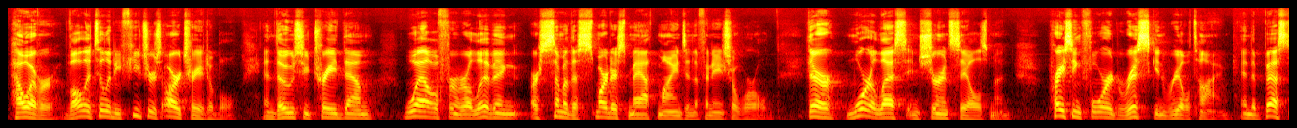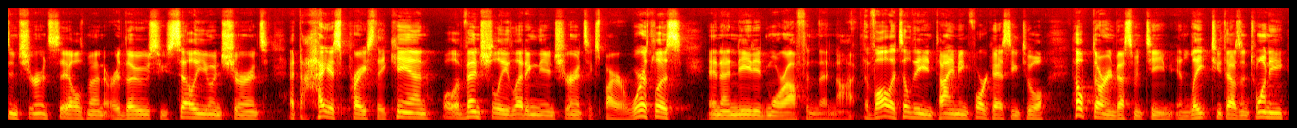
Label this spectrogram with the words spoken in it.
However, volatility futures are tradable, and those who trade them well for a living are some of the smartest math minds in the financial world. They're more or less insurance salesmen pricing forward risk in real time. And the best insurance salesmen are those who sell you insurance at the highest price they can while eventually letting the insurance expire worthless and unneeded more often than not. The volatility and timing forecasting tool helped our investment team in late 2020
